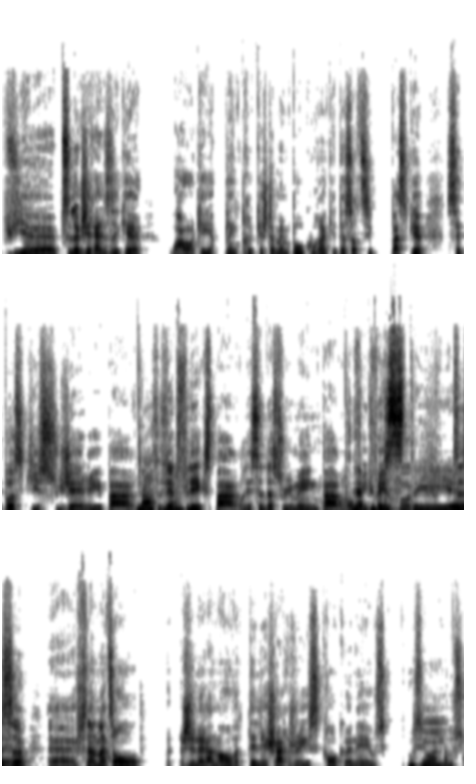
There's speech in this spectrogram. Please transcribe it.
Puis, euh, puis c'est là que j'ai réalisé que Wow, ok, il y a plein de trucs que j'étais même pas au courant qui étaient sortis parce que c'est pas ce qui est suggéré par Non, c'est ça. Netflix, par les sites de streaming, par mon La feed Facebook. publicité. euh, C'est ça. Euh, finalement, tu sais, on, généralement, on va télécharger ce qu'on connaît ou ce Aussi, qui, ouais. ou ce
